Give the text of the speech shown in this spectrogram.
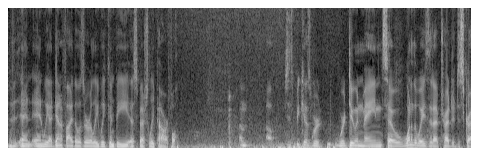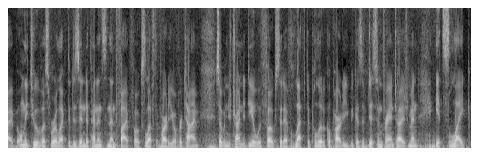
and, and we identify those early, we can be especially powerful. Um, oh, just because we're we're doing Maine, so one of the ways that I've tried to describe, only two of us were elected as independents, and then five folks left the party over time. So when you're trying to deal with folks that have left a political party because of disenfranchisement, it's like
